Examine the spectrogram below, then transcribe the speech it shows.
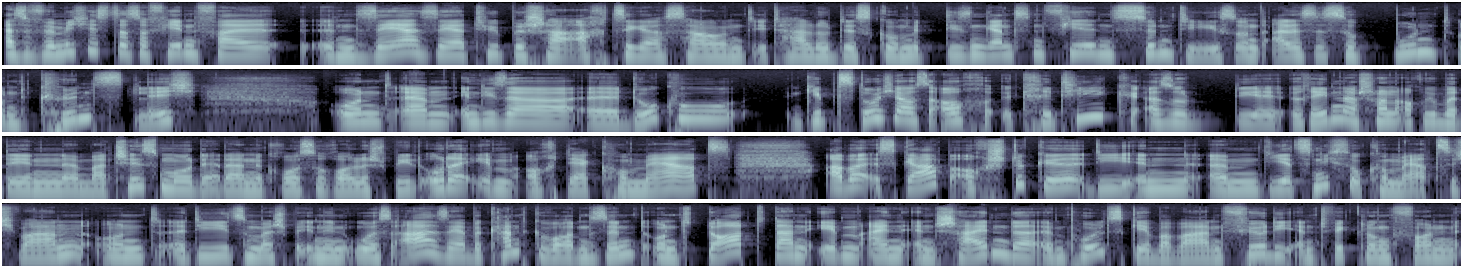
Also für mich ist das auf jeden Fall ein sehr, sehr typischer 80er-Sound, Italo-Disco, mit diesen ganzen vielen Synthes und alles ist so bunt und künstlich. Und ähm, in dieser äh, Doku gibt es durchaus auch Kritik. Also die reden da schon auch über den Machismo, der da eine große Rolle spielt, oder eben auch der Kommerz. Aber es gab auch Stücke, die, in, ähm, die jetzt nicht so kommerzig waren und äh, die zum Beispiel in den USA sehr bekannt geworden sind und dort dann eben ein entscheidender Impulsgeber waren für die Entwicklung von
